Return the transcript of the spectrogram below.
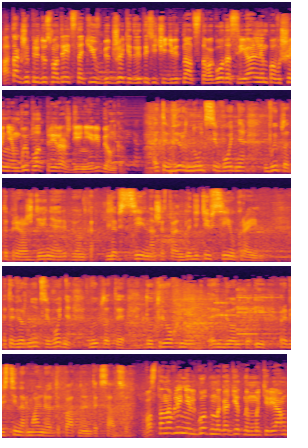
а также предусмотреть статью в бюджете 2019 года с реальным повышением выплат при рождении ребенка. Это вернуть сегодня выплаты при рождении ребенка для всей нашей страны, для детей всей Украины. Это вернуть сегодня выплаты до трех лет ребенку и провести нормальную адекватную индексацию. Восстановление льгот многодетным матерям,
